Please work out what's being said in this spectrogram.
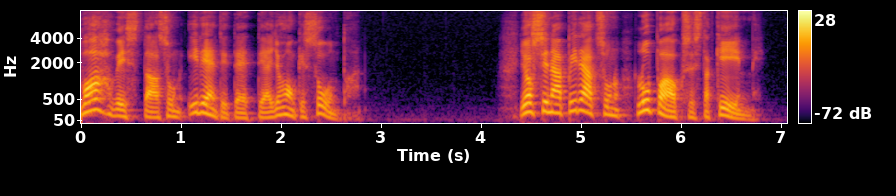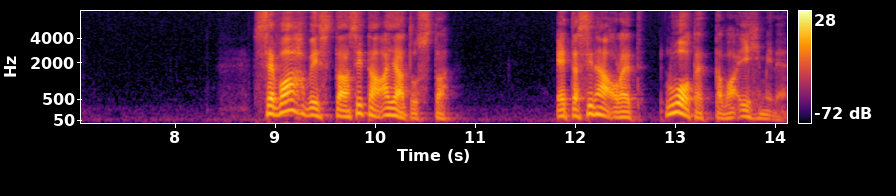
vahvistaa sun identiteettiä johonkin suuntaan. Jos sinä pidät sun lupauksista kiinni, se vahvistaa sitä ajatusta, että sinä olet luotettava ihminen.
